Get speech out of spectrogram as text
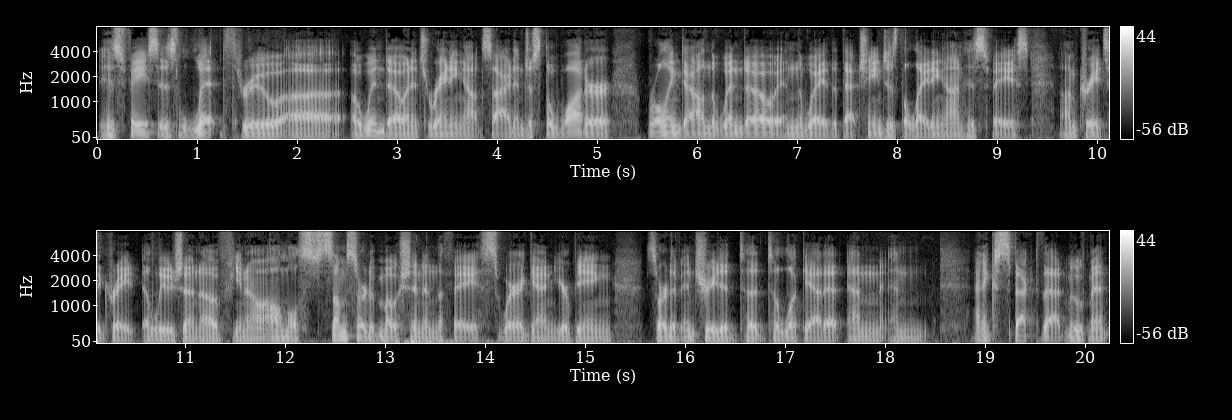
his face is lit through a, a, window and it's raining outside and just the water rolling down the window and the way that that changes the lighting on his face um, creates a great illusion of you know almost some sort of motion in the face where again you're being sort of entreated to to look at it and and and expect that movement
